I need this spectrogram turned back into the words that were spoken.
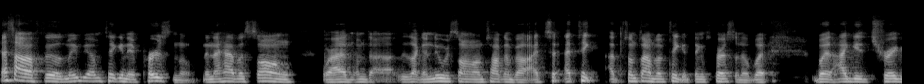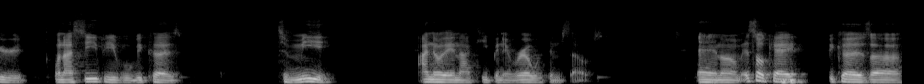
that's how I feel. Maybe I'm taking it personal. And I have a song where I, am there's like a newer song I'm talking about. I, t- I take I, take sometimes I'm taking things personal, but but I get triggered when I see people because to me, I know they're not keeping it real with themselves. And um it's okay because uh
